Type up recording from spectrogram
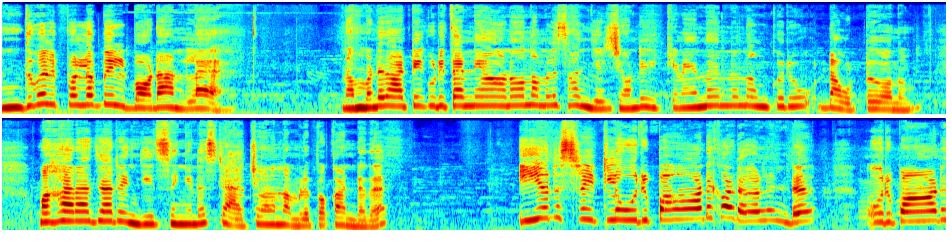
എന്ത് വലിപ്പമുള്ള ബിൽ ബോർഡാണല്ലേ നമ്മുടെ നാട്ടിൽ കൂടി തന്നെയാണോ നമ്മൾ സഞ്ചരിച്ചുകൊണ്ടിരിക്കണേന്ന് തന്നെ നമുക്കൊരു ഡൗട്ട് തോന്നും. മഹാരാജ രഞ്ജിത് സിംഗിന്റെ സ്റ്റാച്ചു ആണ് നമ്മളിപ്പോൾ കണ്ടത്. ഈ ഒരു സ്ട്രീറ്റിൽ ഒരുപാട് കടകളുണ്ട്. ഒരുപാട്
